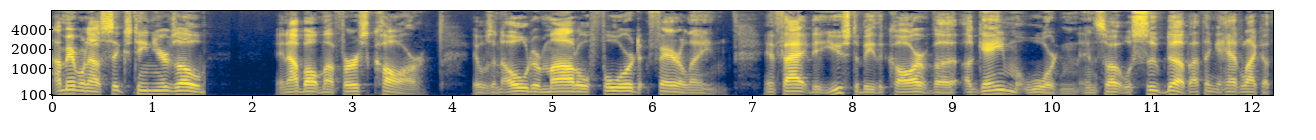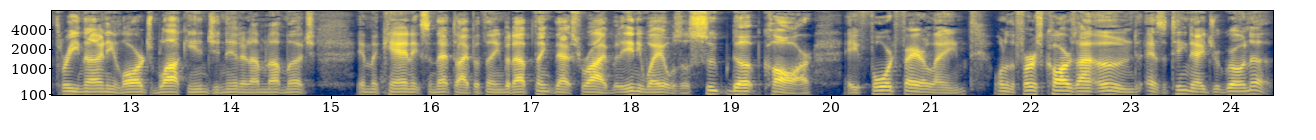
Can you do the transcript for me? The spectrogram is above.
I remember when I was 16 years old, and I bought my first car. It was an older model Ford Fairlane. In fact, it used to be the car of a, a, game warden, and so it was souped up. I think it had like a 390 large block engine in it. I'm not much in mechanics and that type of thing, but I think that's right. But anyway, it was a souped up car, a Ford Fairlane, one of the first cars I owned as a teenager growing up.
